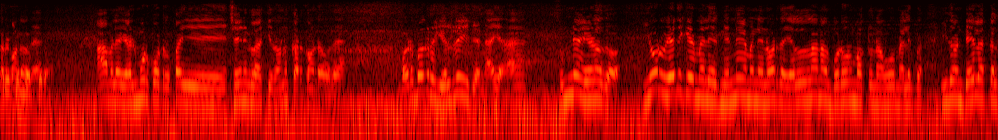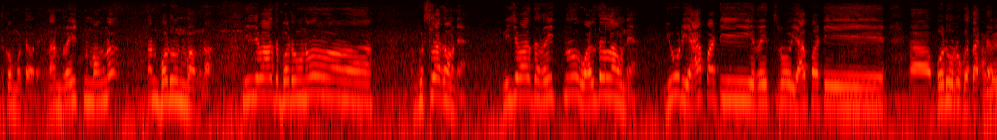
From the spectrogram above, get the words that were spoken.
ಕರ್ಕೊಂಡವ್ರೆ. ಆಮೇಲೆ ಎರಡು ಮೂರು ಕೋಟಿ ರೂಪಾಯಿ ಚೈನ್ಗಳು ಹಾಕಿರೋನು ಕರ್ಕೊಂಡವ್ರೆ. ಬಡಬಗ್ರಿಗೆ ಎಲ್ಲರೂ ಇದೆ ನ್ಯಾಯ. ಸುಮ್ಮನೆ ಹೇಳೋದು. ಇವರು ವೇದಿಕೆ ಮೇಲೆ ನಿನ್ನೆ ಮೊನ್ನೆ ನೋಡಿದೆ ಎಲ್ಲ ನಾನು ಬಡವ್ರ ಮಕ್ಕಳು ನಾವು ಮೇಲೆ ಇದೊಂದು ಡೈಲಾಗ್ ಕಲ್ತ್ಕೊಂಬಿಟ್ಟವ್ರೆ. ನಾನು ರೈತನ ಮಗನು ನನ್ನ ಬಡವನ ಮಗನು. ನಿಜವಾದ ಬಡವನು ಗುಡ್ಸ್ಲಾಗವನೆ ನಿಜವಾದ ರೈತನು ಹೊಲ್ದಲ್ಲ ಅವನೇ. ಇವ್ರು ಯಾವ ಪಾರ್ಟಿ ರೈತರು ಯಾವ ಪಾರ್ಟಿ ಬಡವರು ಗೊತ್ತಾಗ್ತದೆ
